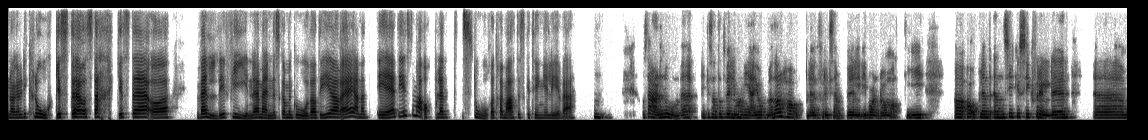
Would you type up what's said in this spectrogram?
noen av de klokeste og sterkeste og veldig fine mennesker med gode verdier, er gjerne er de som har opplevd store traumatiske ting i livet. Mm. Og så er det noe med ikke sant, at veldig mange jeg jobber med, da, har opplevd f.eks. i barndom at de har opplevd en psykisk syk forelder. Eh,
